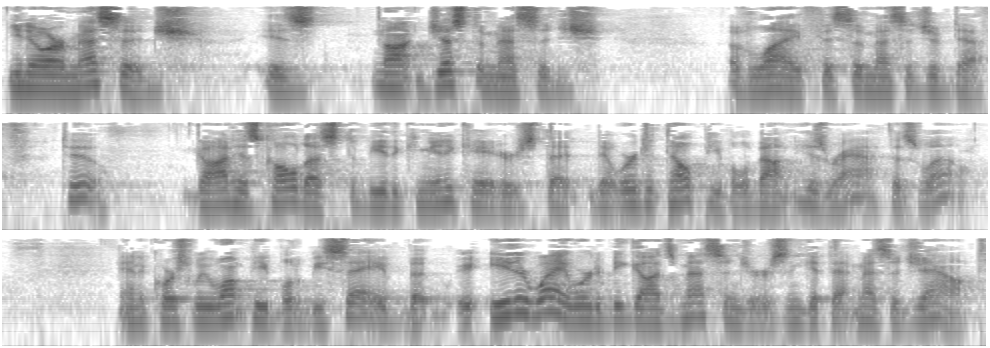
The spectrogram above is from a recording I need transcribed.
You know, our message is not just a message of life, it's a message of death, too. God has called us to be the communicators that, that we're to tell people about His wrath as well. And of course, we want people to be saved, but either way, we're to be God's messengers and get that message out.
